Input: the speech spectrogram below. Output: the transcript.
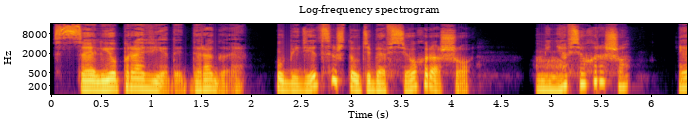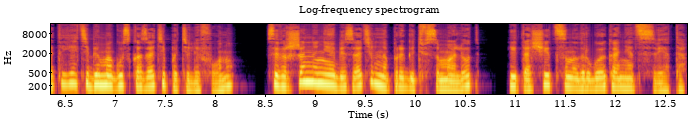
«С целью проведать, дорогая. Убедиться, что у тебя все хорошо». «У меня все хорошо», это я тебе могу сказать и по телефону. Совершенно не обязательно прыгать в самолет и тащиться на другой конец света.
